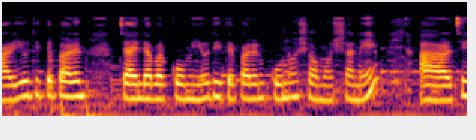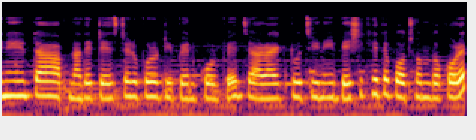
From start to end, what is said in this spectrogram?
বাড়িয়েও দিতে পারেন, চাইলে আবার কমিয়েও দিতে পারেন, কোনো সমস্যা নেই। আর চিনিটা আপনাদের টেস্টের উপরও ডিপেন্ড করবে। যারা একটু চিনি বেশি খেতে পছন্দ করে,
